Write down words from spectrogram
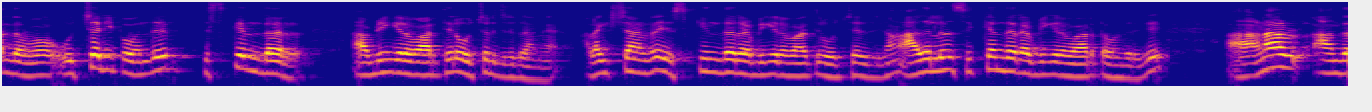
அந்த உச்சரிப்பை வந்து இஸ்கிந்தர் அப்படிங்கிற வார்த்தையில் உச்சரிச்சிருக்காங்க. அலெக்சாண்டர் இஸ்கிந்தர் அப்படிங்கிற வார்த்தையில் உச்சரிச்சிருக்காங்க. அதுலேருந்து சிக்கந்தர் அப்படிங்கிற வார்த்தை வந்திருக்கு. ஆனால் அந்த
